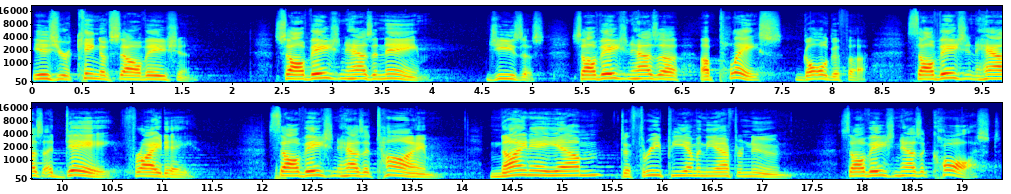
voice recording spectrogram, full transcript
is your King of salvation. Salvation has a name, Jesus. Salvation has a, a place, Golgotha. Salvation has a day, Friday. Salvation has a time, 9 a.m. to 3 p.m. in the afternoon. Salvation has a cost,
